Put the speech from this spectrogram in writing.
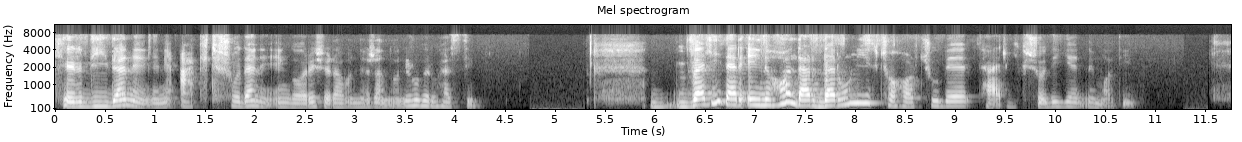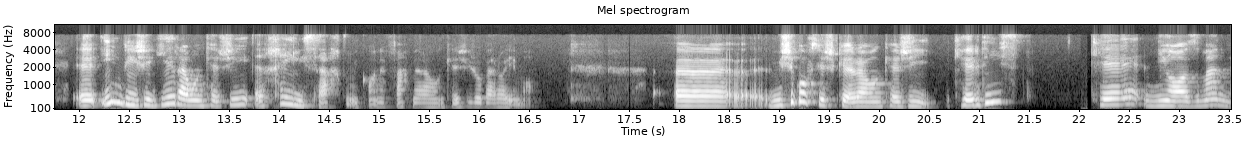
کردیدن یعنی اکت شدن انگارش روان نجندانی رو برو هستیم. ولی در عین حال در درون یک چهارچوب تعریف شده نمادین. این ویژگی روانکجی خیلی سخت می‌کنه فهم روانکجی رو برای ما. میشه گفتش که روانکجی کردی است که نیازمند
